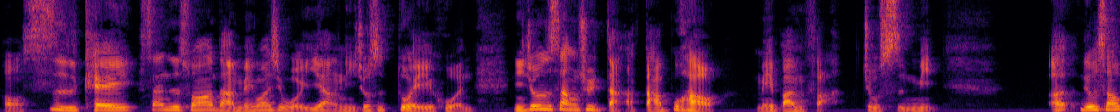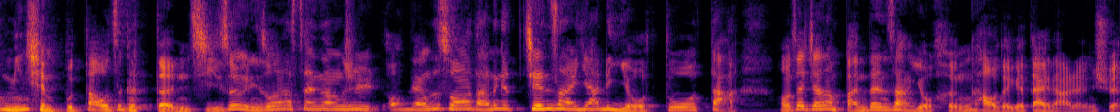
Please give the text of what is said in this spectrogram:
哦，四 K 三支双杀打没关系，我一样，你就是队魂，你就是上去打，打不好没办法，就是命。而刘韶明显不到这个等级，所以你说他站上去哦，两只双打那个肩上压力有多大哦？再加上板凳上有很好的一个代打人选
